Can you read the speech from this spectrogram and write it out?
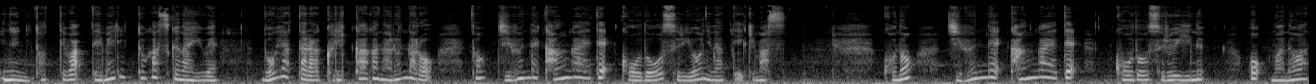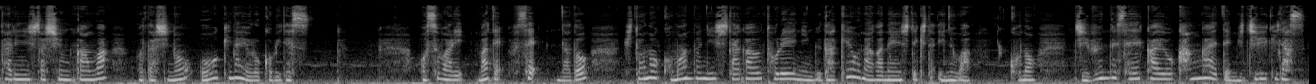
犬にとってはデメリットが少ない上どうやったらクリッカーが鳴るんだろうと自分で考えて行動をするようになっていきます。この自分で考えて行動する犬を目の当たりにした瞬間は私の大きな喜びです。お座り、待て、伏せなど人のコマンドに従うトレーニングだけを長年してきた犬はこの自分で正解を考えて導き出す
